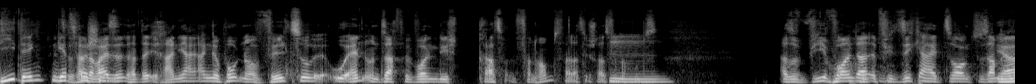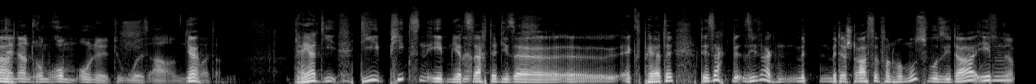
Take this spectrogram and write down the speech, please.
die denken jetzt Interessanterweise hat der Iran ja angeboten auf Wild zur UN und sagt, wir wollen die Straße von Homs, war das die Straße von mm. Homs? Also wir wollen da für Sicherheit sorgen, zusammen ja. mit den Ländern drumrum, ohne die USA und ja. so weiter. Naja, die, die pieksen eben jetzt, ja. sagte dieser äh, Experte, der sagt, sie sagen, mit, mit der Straße von Hormuz, wo sie da eben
